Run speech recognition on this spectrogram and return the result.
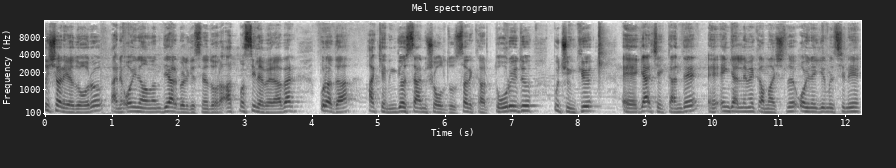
dışarıya doğru hani oyun alanının diğer bölgesine doğru atmasıyla beraber burada hakemin göstermiş olduğu sarı kart doğruydu. Bu çünkü e, gerçekten de e, engellemek amaçlı oyuna girmesini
